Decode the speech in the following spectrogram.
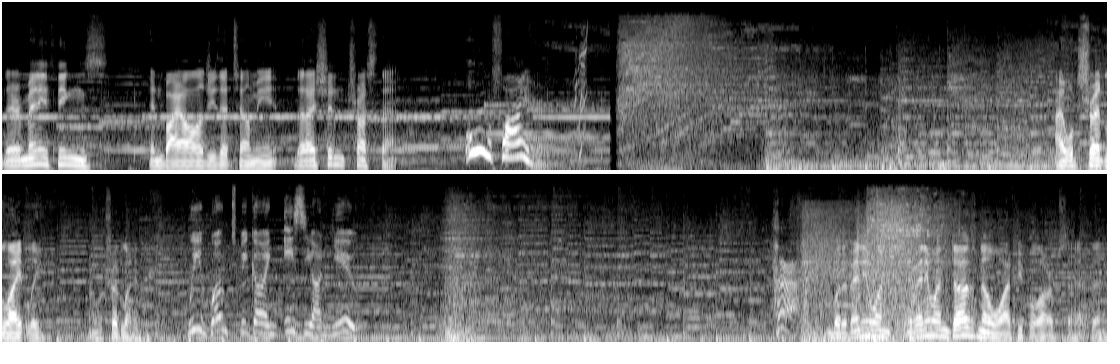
There are many things in biology that tell me that I shouldn't trust that. Oh, fire! I will tread lightly. I will tread lightly. We won't be going easy on you. But if anyone if anyone does know why people are upset, then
